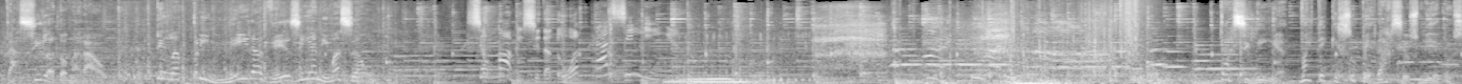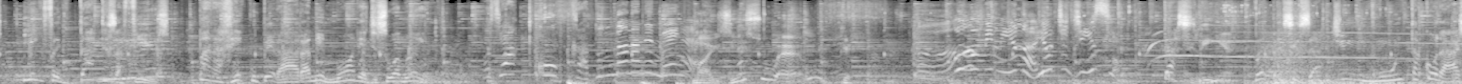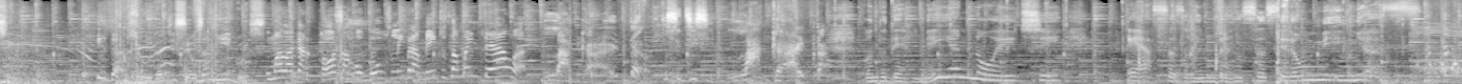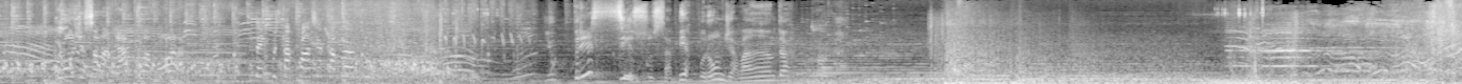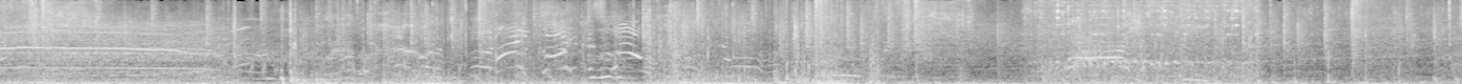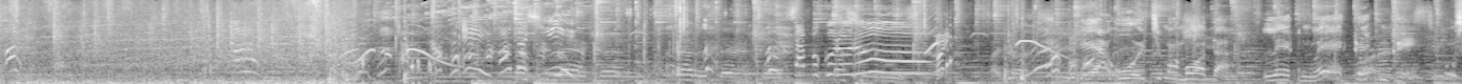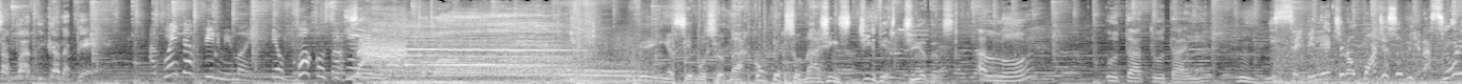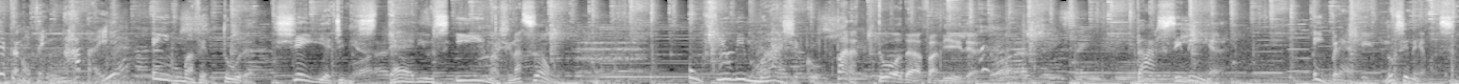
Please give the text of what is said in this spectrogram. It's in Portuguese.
Tarsila do Amaral pela primeira vez em animação. Seu nome, cidadã? Tarsilinha. Tarsilinha vai ter que superar seus medos e enfrentar desafios para recuperar a memória de sua mãe. Você é a Cuca do Nana Neném. Mas isso é o quê? Ah, menina, eu te disse. Tarsilinha vai precisar de muita coragem e da ajuda de seus amigos. Uma lagartosa roubou os lembramentos da mãe dela. Lagarta? Você disse lagarta? Quando der meia-noite, essas lembranças serão minhas. E onde essa lagarta ela mora? O tempo está quase acabando. Eu preciso saber por onde ela anda. Sapo cururu. É a última moda. Lé com lé, cré com cré. Um sapato em cada pé. Aguenta firme, mãe. Eu vou conseguir. Venha se emocionar com personagens divertidos. Alô? O Tatu tá aí? E sem bilhete não pode subir. A senhorita não tem nada aí? em uma aventura cheia de mistérios e imaginação. Um filme mágico para toda a família. Darcilinha. Em breve nos cinemas.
